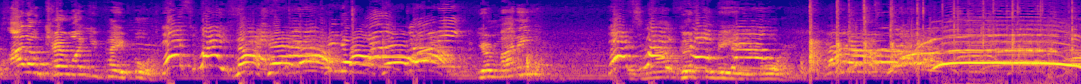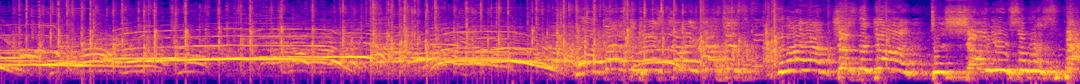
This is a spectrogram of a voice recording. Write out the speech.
pay for it. That's right, Knock Fatso. it out! Knock it out! Your money That's is right, not good for me Fatso. anymore. Well, if that's the case, Johnny Justice, then I have just the guy to show you some respect.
